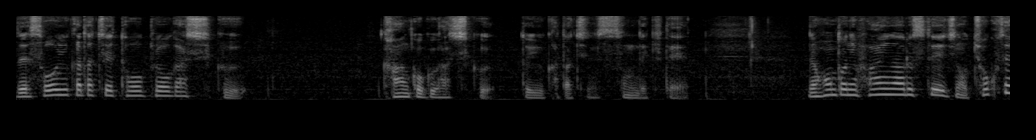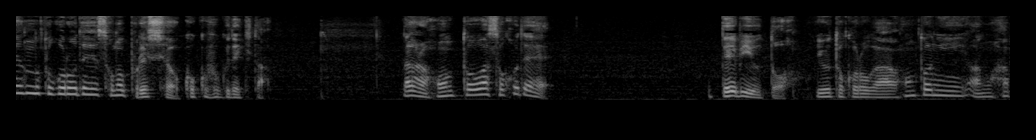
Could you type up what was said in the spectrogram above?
でそういう形で東京合宿韓国合宿という形に進んできてで本当にファイナルステージの直前のところでそのプレッシャーを克服できた。だから本当はそこでデビューというところが本当にあのハッ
